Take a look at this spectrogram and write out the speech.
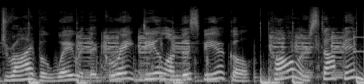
Drive away with a great deal on this vehicle. Call or stop in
